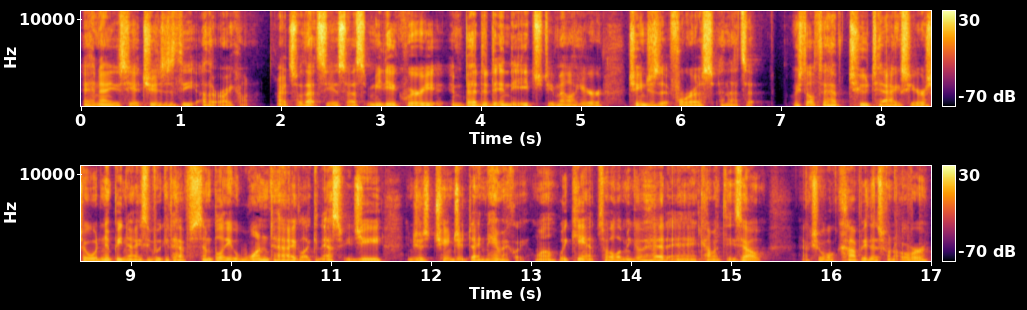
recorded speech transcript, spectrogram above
And now you see it chooses the other icon. All right, so that CSS media query embedded in the HTML here changes it for us, and that's it. We still have to have two tags here, so wouldn't it be nice if we could have simply one tag like an SVG and just change it dynamically? Well, we can't, so let me go ahead and comment these out. Actually, we'll copy this one over.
